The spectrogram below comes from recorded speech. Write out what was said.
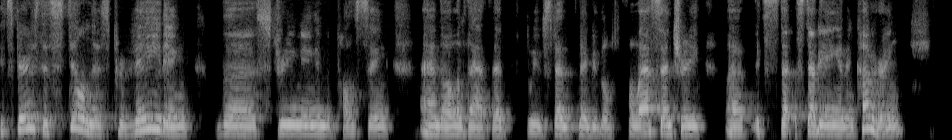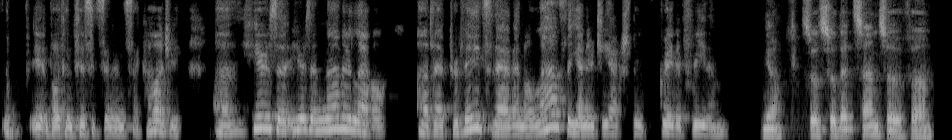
experienced as stillness pervading the streaming and the pulsing and all of that that we've spent maybe the, the last century uh, studying and uncovering, uh, both in physics and in psychology. Uh, here's a here's another level uh, that pervades that and allows the energy actually greater freedom. Yeah. So so that sense of um,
